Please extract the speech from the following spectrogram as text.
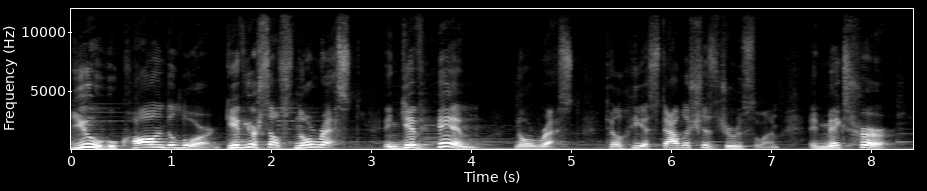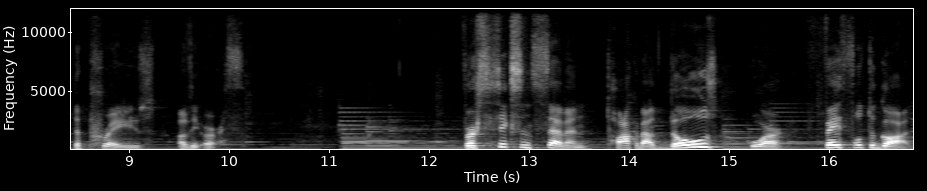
You who call on the Lord, give yourselves no rest, and give him no rest till he establishes Jerusalem and makes her the praise of the earth. Verse 6 and 7 talk about those who are faithful to God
